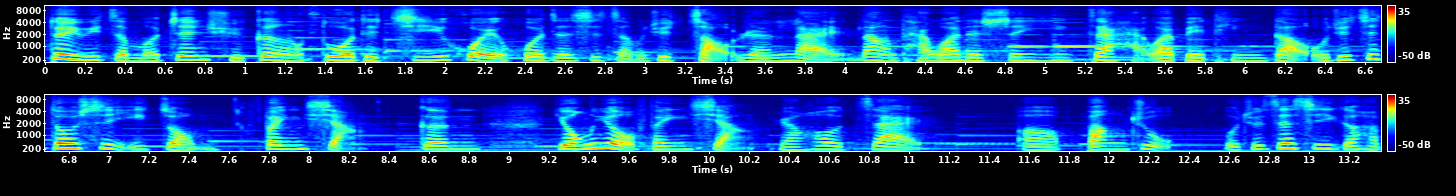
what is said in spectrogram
对于怎么争取更多的机会，或者是怎么去找人来让台湾的声音在海外被听到。我觉得这都是一种分享跟拥有分享，然后再呃帮助。我觉得这是一个很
